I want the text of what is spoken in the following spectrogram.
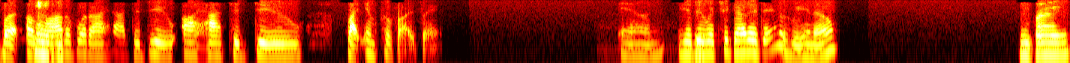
But a Mhm. lot of what I had to do, I had to do by improvising. And you do what you got to do, you know? Right.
